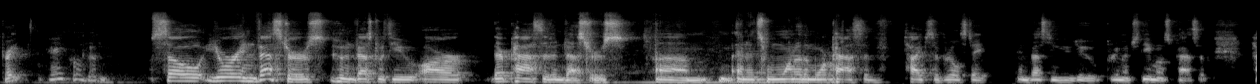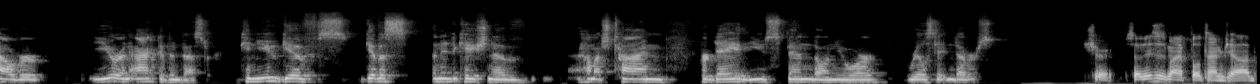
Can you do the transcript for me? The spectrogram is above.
Great. Very cool. So your investors who invest with you are they're passive investors, um, and it's one of the more passive types of real estate investing you do, pretty much the most passive. However, you're an active investor. Can you give give us an indication of how much time per day that you spend on your real estate endeavors? Sure. So this is my full time job,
